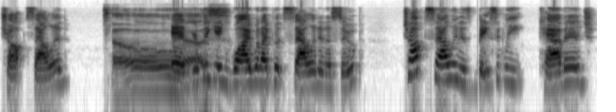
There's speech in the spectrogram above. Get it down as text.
chopped salad Oh, and you're thinking, why would I put salad in a soup? Chopped salad is basically cabbage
